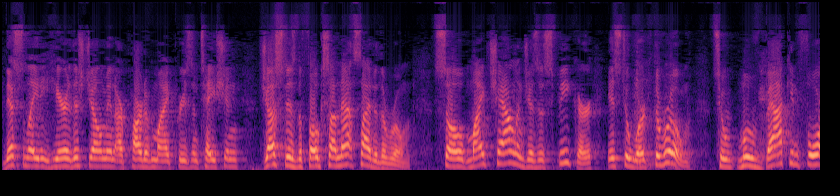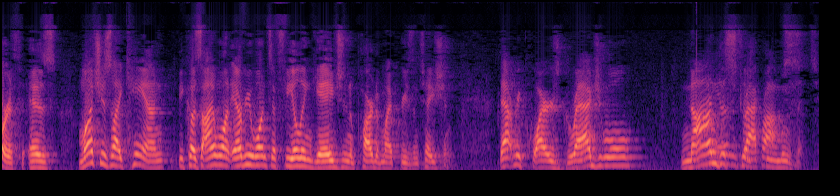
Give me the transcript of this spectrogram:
This lady here, this gentleman are part of my presentation, just as the folks on that side of the room. So my challenge as a speaker is to work the room, to move back and forth as much as I can because I want everyone to feel engaged in a part of my presentation. That requires gradual, non-distracting movement.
